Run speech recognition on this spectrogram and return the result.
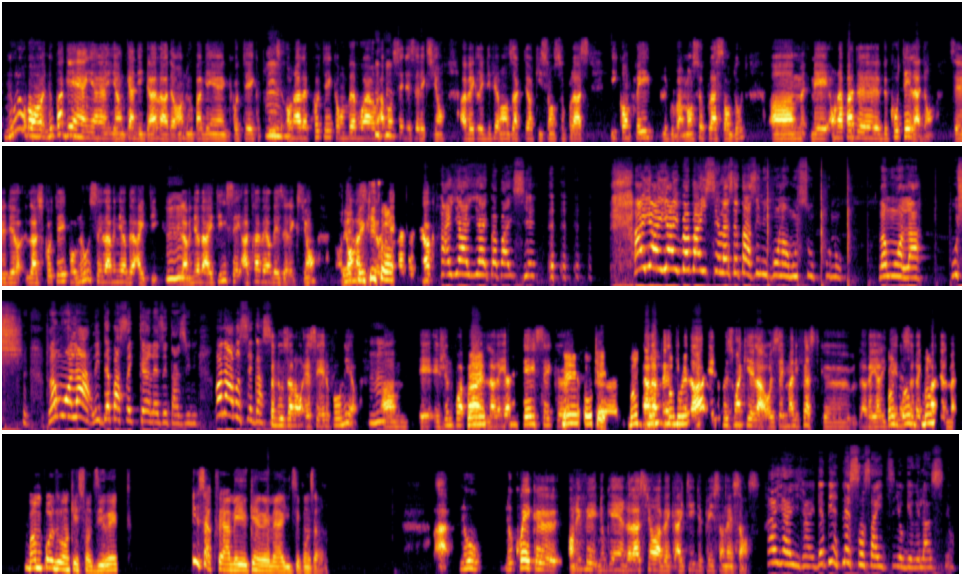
Nous, bon, nous pas un, un candidat là-dedans, nous pas un côté, que plus- Mhm. on a le côté qu'on veut voir avancer des élections avec les différents acteurs qui sont sur place, y compris le gouvernement sur place sans doute, Um, mais on n'a pas de, de côté là-dedans. C'est-à-dire, là, ce côté pour nous, c'est l'avenir de Haïti. Et L'avenir d'Haïti, c'est à travers des élections. Mais- dans la mais qui sécurité. Aïe, aïe, aïe, papa haïtien. aïe, aïe, aïe, papa haïtien, les États-Unis, qu'on l'amour sous pour nous. L'amour là. Pouche, l'amour là, il dépasse que les États-Unis. On avance, garçon. nous allons essayer de fournir. Mhm. Um, et, et je ne vois pas, Mais- la réalité, c'est que Mais, OK. Bon, il y a bon, l'appel bon, qui est là et le besoin qui est là. C'est manifeste que la réalité Bon, ne bon, se règle bon. pas d'elle-même. bon, me pose une question directe. Qui ça que fait Américain remet Haïti comme ça? Ah, nous, nous croyons que, en effet, nous avons une relation avec Haïti depuis son naissance. Aïe, aïe, aïe. Depuis naissance Haïti, il y a une relation.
